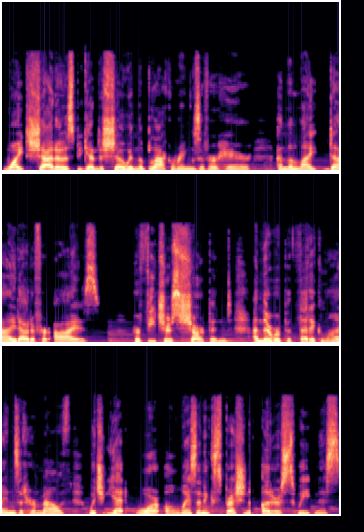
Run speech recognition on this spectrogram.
White shadows began to show in the black rings of her hair, and the light died out of her eyes. Her features sharpened, and there were pathetic lines at her mouth, which yet wore always an expression of utter sweetness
